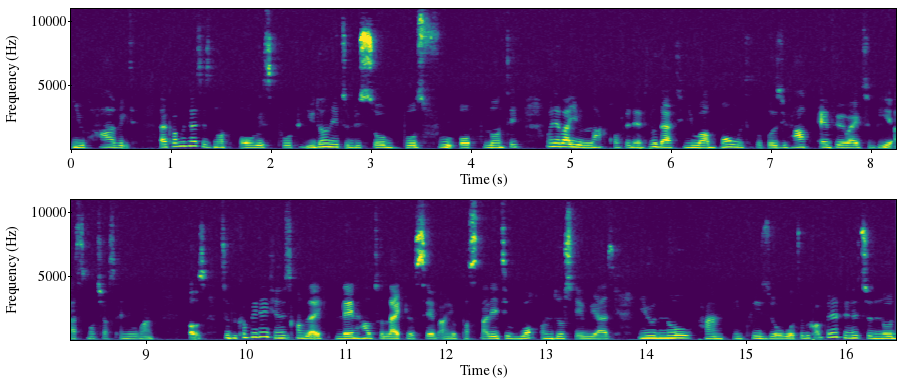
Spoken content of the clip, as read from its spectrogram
you have it. Like confidence is not always put You don't need to be so boastful or flaunting. Whenever you lack confidence, know that you are born with purpose. You have every right to be as much as anyone else. To be confident, you need to of like learn how to like yourself and your personality. Work on those areas you know can increase your worth. To be confident, you need to know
